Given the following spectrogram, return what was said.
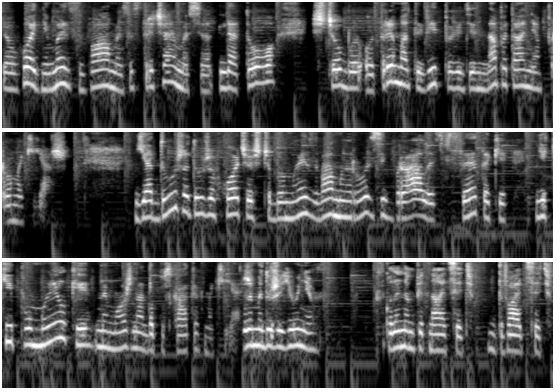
Сьогодні ми з вами зустрічаємося для того, щоб отримати відповіді на питання про макіяж. Я дуже-дуже хочу, щоб ми з вами розібрались все-таки, які помилки не можна допускати в макіяжі. Коли ми дуже юні, коли нам 15, 20,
